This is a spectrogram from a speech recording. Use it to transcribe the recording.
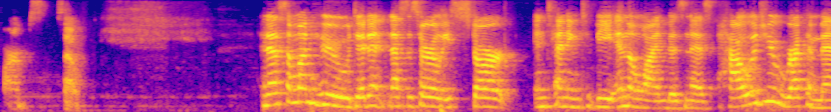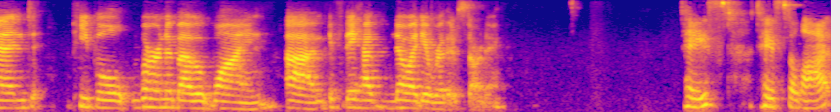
farms. So. And as someone who didn't necessarily start intending to be in the wine business, how would you recommend people learn about wine um, if they have no idea where they're starting? Taste, taste a lot.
